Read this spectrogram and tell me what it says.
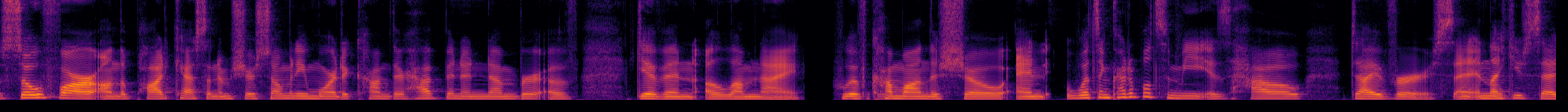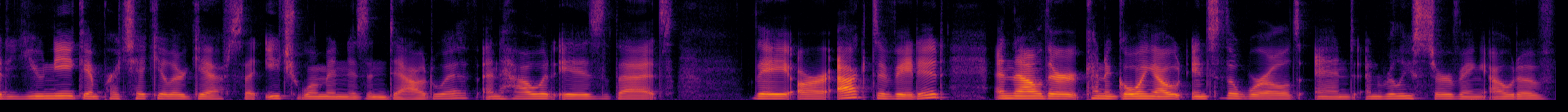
so far on the podcast, and I'm sure so many more to come, there have been a number of Given alumni who have come on the show. And what's incredible to me is how diverse and, and, like you said, unique and particular gifts that each woman is endowed with, and how it is that they are activated and now they're kind of going out into the world and and really serving out of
